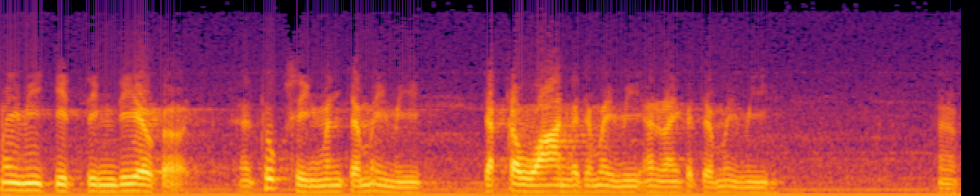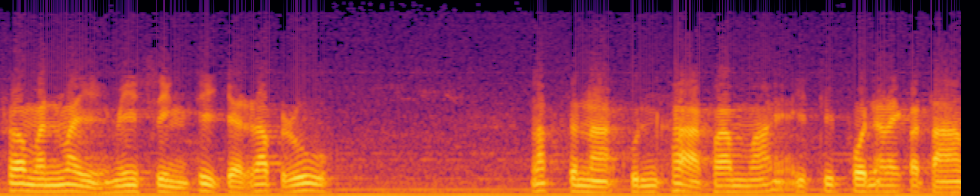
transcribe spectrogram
ไม่มีจิตสิ่งเดียวก็ ทุกสิ่งมันจะไม่มี จักรวาลก็จะไม่มีอะไรก็จะไม่มีเพราะมันไม่มีสิ่งที่จะรับรู้ ลักษณะคุณค่าความหมาย อิทธิพลอะไรก็ตาม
